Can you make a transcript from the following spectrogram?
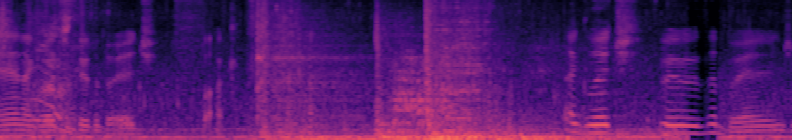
And I glitched through the bridge. Fuck. I glitched through the bridge.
